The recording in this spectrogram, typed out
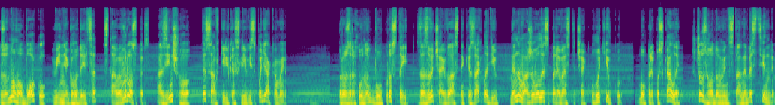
З одного боку він, як годиться, ставив розпис, а з іншого писав кілька слів із подяками. Розрахунок був простий. Зазвичай власники закладів не наважувались перевести чек у готівку, бо припускали, що згодом він стане безцінним.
